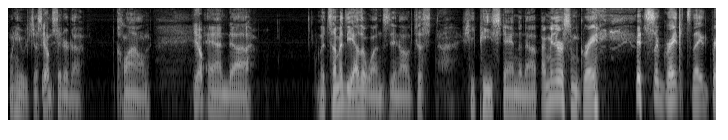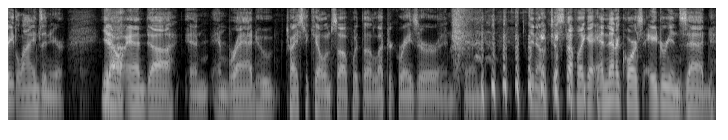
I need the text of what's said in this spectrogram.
when he was just Yep. considered a clown. Yep. And uh, but some of the other ones, you know, just she pees standing up. I mean, there are some great, some great, great lines in here. You Yeah. know, and uh, and and Brad who tries to kill himself with the electric razor, and and you know just stuff like that. And then of course Adrian Zed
